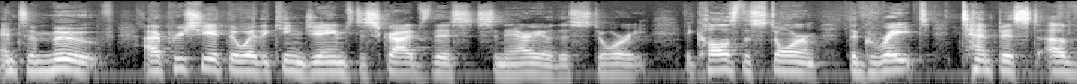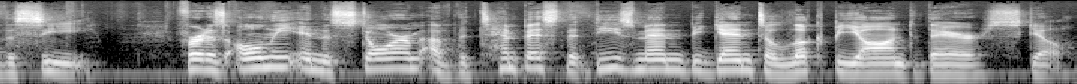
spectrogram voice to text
and to move. I appreciate the way the King James describes this scenario, this story. It calls the storm the great tempest of the sea. For it is only in the storm of the tempest that these men begin to look beyond their skill.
